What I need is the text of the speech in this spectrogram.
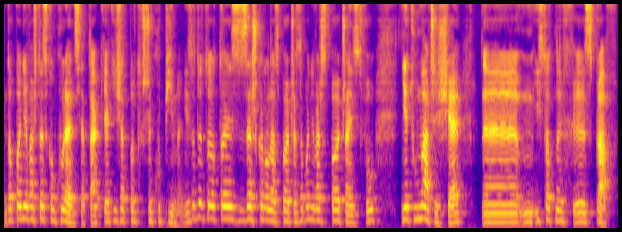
no ponieważ to jest konkurencja, tak? Jaki świat polityczny kupimy? Niestety to, to jest ze szkodą dla społeczeństwa, ponieważ społeczeństwu nie tłumaczy się istotnych spraw.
